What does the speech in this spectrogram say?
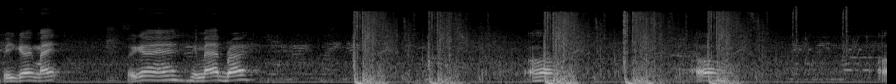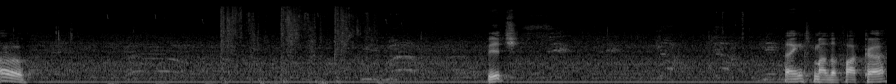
Where you going, mate? Where you going, eh? You mad, bro? Oh. Oh. Oh. Bitch. Thanks, motherfucker.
